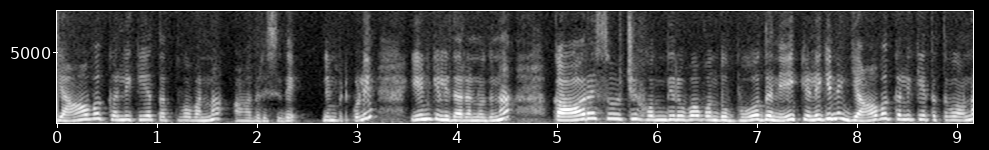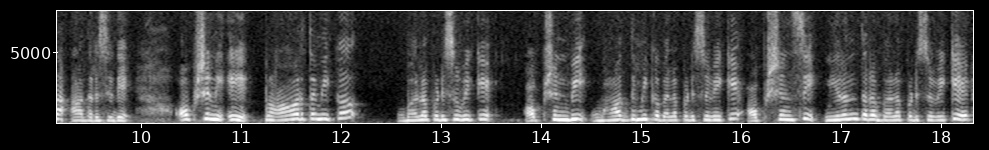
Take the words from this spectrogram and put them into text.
ಯಾವ ಕಲಿಕೆಯ ತತ್ವವನ್ನು ಆಧರಿಸಿದೆ? ನೆನ್ಪಿಟ್ಕೊಳ್ಳಿ. ಏನು ಕೇಳಿದ್ದಾರೆ ಅನ್ನೋದನ್ನ? ಕಾರ್ಯಸೂಚಿ ಹೊಂದಿರುವ ಒಂದು ಬೋಧನೆ ಕೆಳಗಿನ ಯಾವ ಕಲಿಕೆಯ ತತ್ವವನ್ನು ಆಧರಿಸಿದೆ? ಆಪ್ಷನ್ ಎ ಪ್ರಾಥಮಿಕ ಬಲಪಡಿಸುವಿಕೆ. ಆಪ್ಷನ್ ಬಿ ಮಾಧ್ಯಮಿಕ ಬಲಪಡಿಸುವಿಕೆ. ಆಪ್ಷನ್ ಸಿ ನಿರಂತರ ಬಲಪಡಿಸುವಿಕೆ.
